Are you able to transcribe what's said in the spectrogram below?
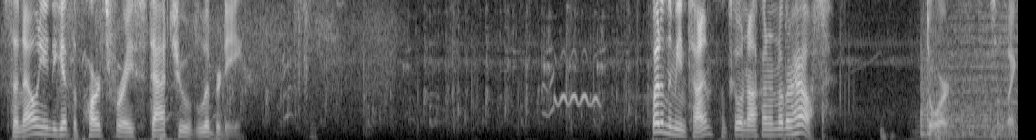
So now we need to get the parts for a Statue of Liberty. But in the meantime, let's go knock on another house. Door. Something.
